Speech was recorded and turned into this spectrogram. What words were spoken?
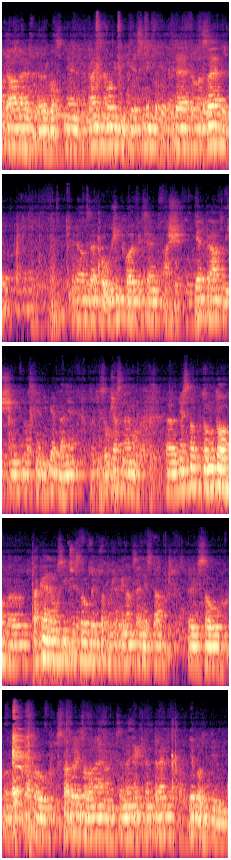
a dále vlastně daň z nemovitých věcí, kde lze kde lze použít koeficient až pětkrát vyšší vlastně výběr daně proti současnému. Město k tomuto také nemusí přistoupit, protože finance města jsou, jsou stabilizované a víceméně ten trend je pozitivní.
